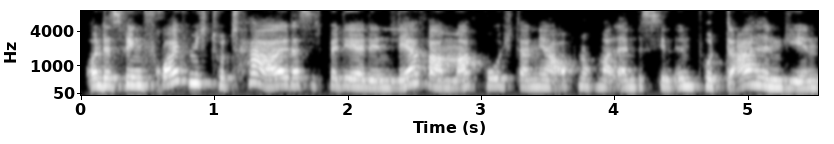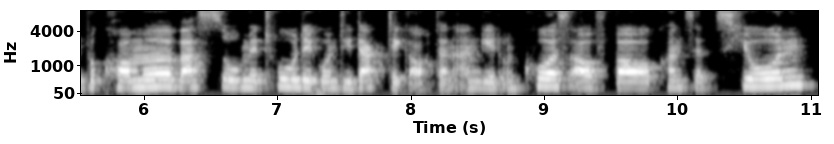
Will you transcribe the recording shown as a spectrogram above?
Und deswegen freue ich mich total, dass ich bei dir den Lehrer mache, wo ich dann ja auch nochmal ein bisschen Input dahingehend bekomme, was so Methodik und Didaktik auch dann angeht und Kursaufbau, Konzeption.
